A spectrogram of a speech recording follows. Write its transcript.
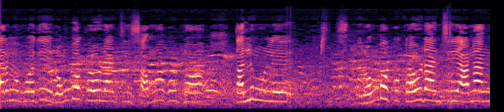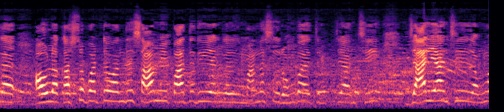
இறங்கும் போது ரொம்ப க்ரௌடாக இருந்துச்சு. செம்ம கூட்டம். தள்ளுமுள்ளு. ரொம்ப க்ரௌடாக இருந்துச்சு. ஆனால் அங்கே அவ்வளோ கஷ்டப்பட்டு வந்து சாமி பார்த்தது எங்களுக்கு மனசு ரொம்ப திருப்தியாக இருந்துச்சு. ஜாலியாக இருந்துச்சு. ரொம்ப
